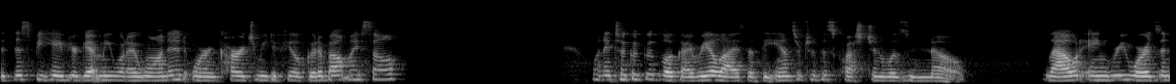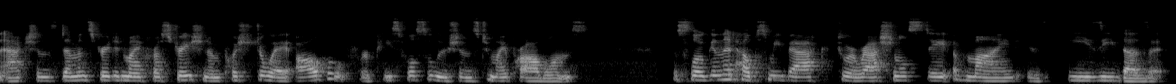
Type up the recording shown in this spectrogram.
Did this behavior get me what I wanted or encourage me to feel good about myself? When I took a good look, I realized that the answer to this question was no. Loud, angry words and actions demonstrated my frustration and pushed away all hope for peaceful solutions to my problems. The slogan that helps me back to a rational state of mind is Easy Does It.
